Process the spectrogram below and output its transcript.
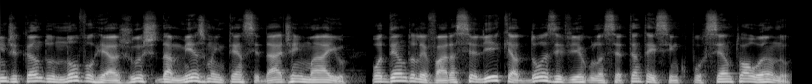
indicando novo reajuste da mesma intensidade em maio, podendo levar a Selic a 12,75% ao ano.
